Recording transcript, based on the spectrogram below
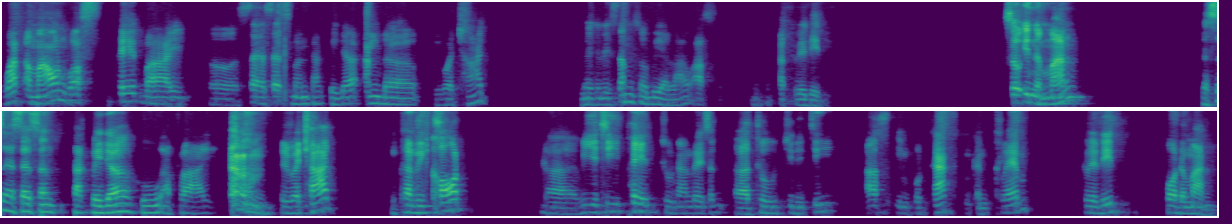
What amount was paid by uh, assessment taxpayer under the charge mechanism so we allow us to credit. So in a month, the assessment taxpayer who apply the charge, you can record uh, VAT paid to non-resident uh, to GDT as input tax. You can claim credit for the month.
